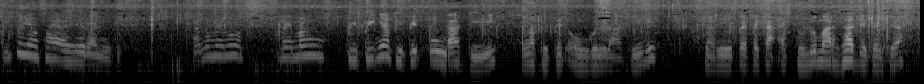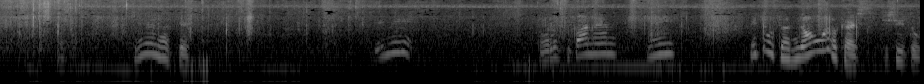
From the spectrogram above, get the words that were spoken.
Itu yang saya heran itu karena memang memang bibitnya bibit unggul tadi karena bibit unggul tadi dari PPKS dulu. Marhat ya guys ya. Ini lihat guys. Ini baru dipanen. Ini itu udah nongol guys di situ.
